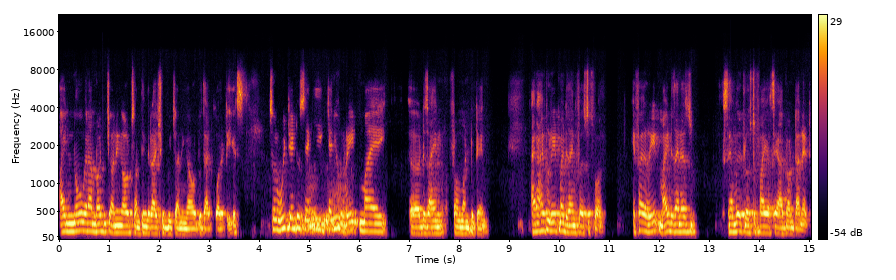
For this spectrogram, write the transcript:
I know when I'm not churning out something that I should be churning out to that quality. It's so we tend to say, can you rate my uh, design from one to ten? And I have to rate my design first of all. If I rate my design as somewhere close to five, I say I've not done it.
